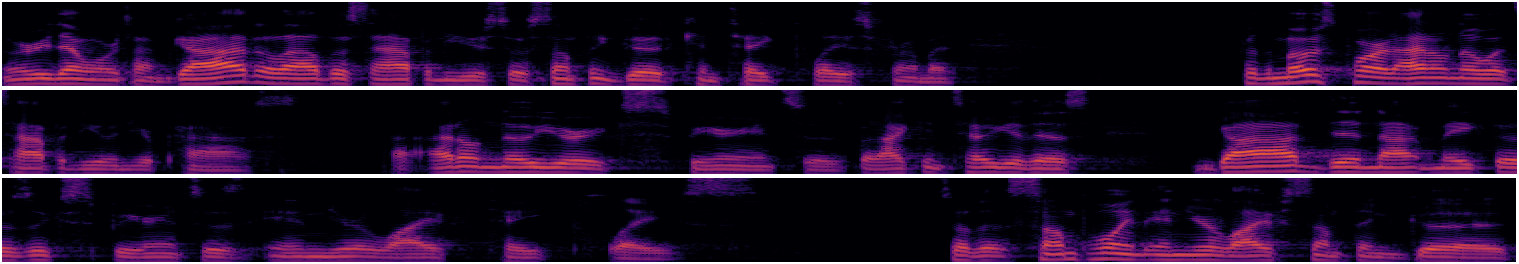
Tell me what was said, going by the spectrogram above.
Let me read that one more time. God allowed this to happen to you so something good can take place from it. For the most part, I don't know what's happened to you in your past. I don't know your experiences, but I can tell you this God did not make those experiences in your life take place so that at some point in your life something good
